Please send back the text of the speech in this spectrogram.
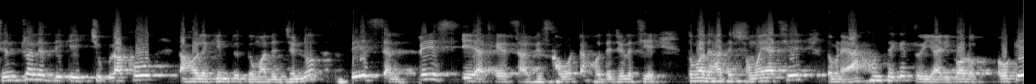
সেন্ট্রালের দিকে ইচ্ছুক রাখো, তাহলে কিন্তু তোমাদের জন্য বেস্ট অ্যান্ড বেস্ট এই আজকের সার্ভিস খবরটা হতে চলেছে। তোমাদের হাতে সময় আছে, তোমরা এখন থেকে তৈরি করো, ওকে?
